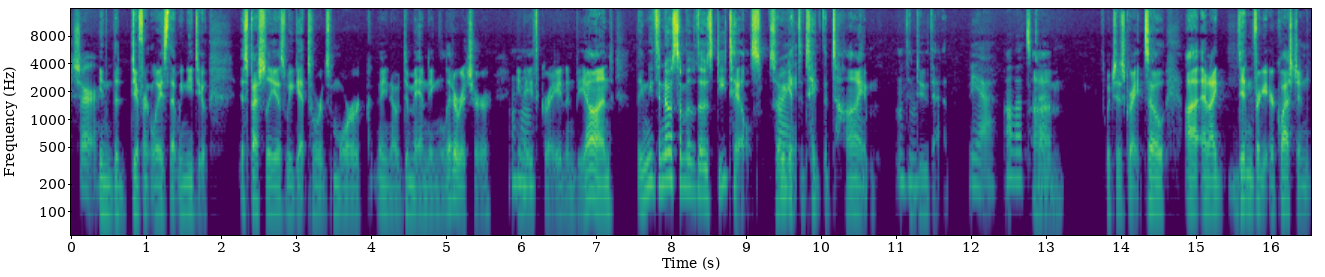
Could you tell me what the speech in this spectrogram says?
Sure. in the different ways that we need to, especially as we get towards more, you know, demanding literature in Mhm. eighth grade and beyond. They need to know some of those details. So we get to take the time to Mhm. do that. Yeah. Oh, that's good. Um, which is great. So, uh, and I didn't forget your question.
